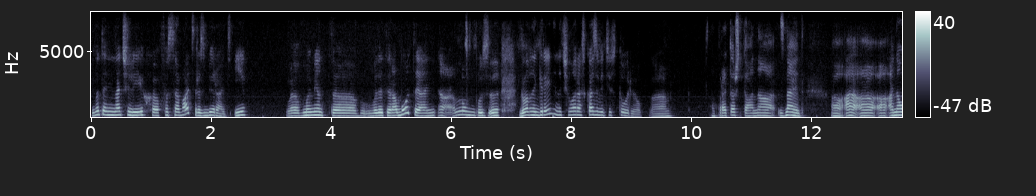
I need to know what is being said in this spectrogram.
И вот они начали их фасовать, разбирать. И в момент э, вот этой работы а, ну, э, главная героиня начала рассказывать историю про то, что она знает, а, а, она,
